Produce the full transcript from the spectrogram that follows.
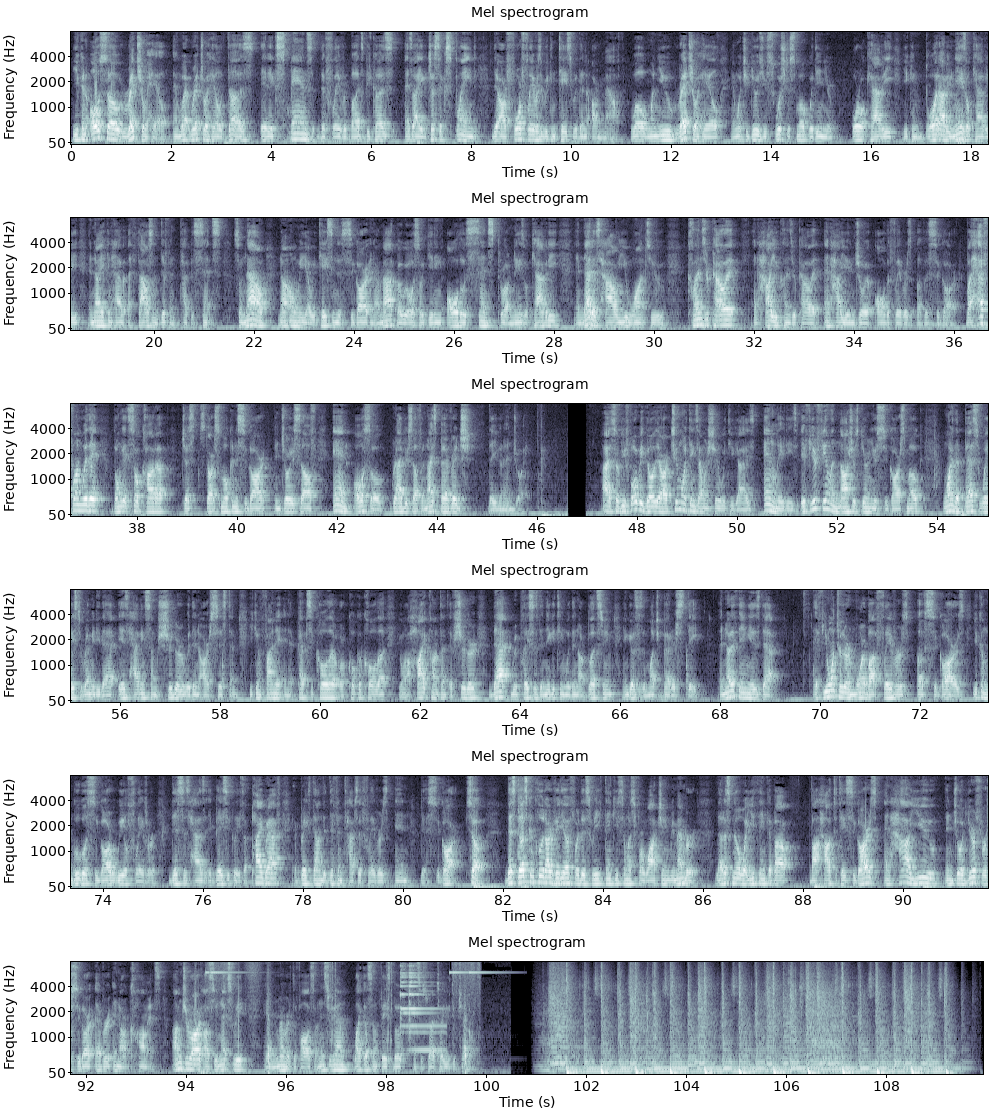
You can also retrohale, and what retrohale does, it expands the flavor buds because, as I just explained, there are four flavors that we can taste within our mouth. Well, when you retrohale, and what you do is you switch the smoke within your oral cavity, you can blow it out of your nasal cavity, and now you can have a thousand different type of scents. So now, not only are we tasting the cigar in our mouth, but we're also getting all those scents through our nasal cavity. And that is how you want to cleanse your palate and how you cleanse your palate and how you enjoy all the flavors of a cigar. But have fun with it. Don't get so caught up. Just start smoking a cigar, enjoy yourself, and also grab yourself a nice beverage that you're going to enjoy. All right, so before we go, there are two more things I want to share with you guys and ladies. If you're feeling nauseous during your cigar smoke, one of the best ways to remedy that is having some sugar within our system. You can find it in a Pepsi Cola or Coca Cola. You want a high content of sugar that replaces the nicotine within our bloodstream and gives us a much better state. Another thing is that if you want to learn more about flavors of cigars, you can Google cigar wheel flavor. This is, has a basically it's a pie graph. It breaks down the different types of flavors in this cigar. So this does conclude our video for this week. Thank you so much for watching. Remember, let us know what you think about about how to taste cigars and how you enjoyed your first cigar ever in our comments. I'm Gerard. I'll see you next week. And remember to follow us on Instagram, like us on Facebook, and subscribe to our YouTube channel.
